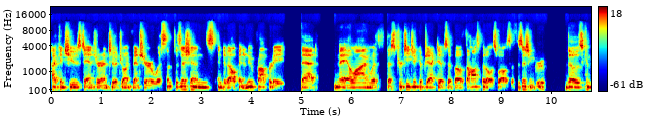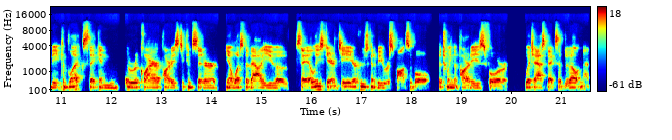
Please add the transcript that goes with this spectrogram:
I can choose to enter into a joint venture with some physicians in developing a new property that may align with the strategic objectives of both the hospital as well as the physician group. Those can be complex. They can require parties to consider, you know, what's the value of, say, a lease guarantee or who's going to be responsible between the parties for which aspects of development.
